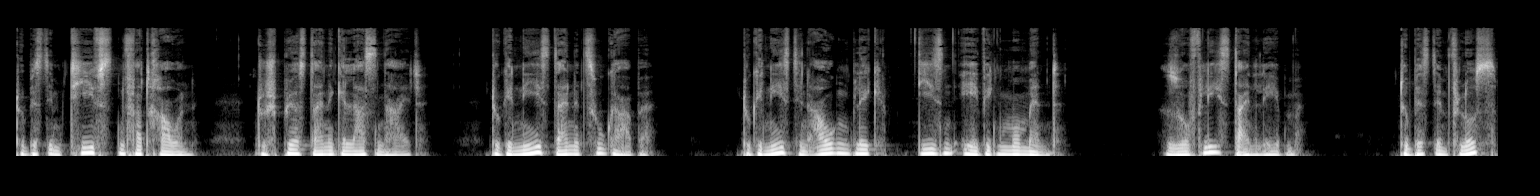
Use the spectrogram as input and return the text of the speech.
Du bist im tiefsten Vertrauen. Du spürst deine Gelassenheit. Du genießt deine Zugabe. Du genießt den Augenblick, diesen ewigen Moment. So fließt dein Leben. Du bist im Fluss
